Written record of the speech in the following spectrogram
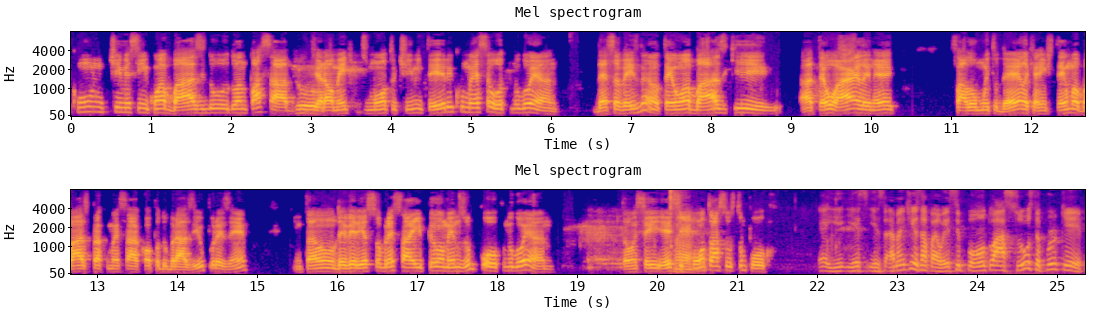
com um time assim, com a base do, do ano passado. Geralmente desmonta o time inteiro e começa outro no Goiano. Dessa vez não, tem uma base que até o Arley, né, falou muito dela, que a gente tem uma base para começar a Copa do Brasil, por exemplo, então deveria sobressair pelo menos um pouco no Goiano. Então esse, esse é. ponto assusta um pouco. É, e, e esse, exatamente isso, Rafael. Esse ponto assusta porque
